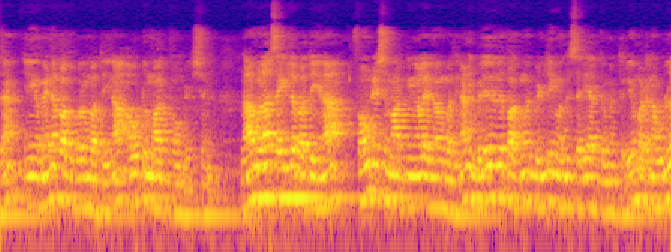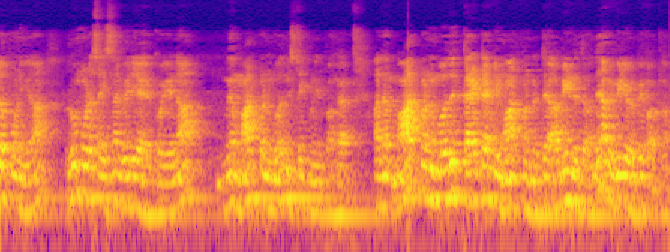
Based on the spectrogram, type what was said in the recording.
ஆரம்பிச்சிடறேன் நீங்கள் நம்ம என்ன பார்க்க போகிறோம் பார்த்தீங்கன்னா அவுட் டு மார்க் ஃபவுண்டேஷன் நார்மலாக சைடில் பார்த்தீங்கன்னா ஃபவுண்டேஷன் மார்க்கிங்னால என்ன பார்த்தீங்கன்னா நீங்கள் வெளியிலேருந்து பார்க்கும்போது பில்டிங் வந்து சரியாக இருக்க மாதிரி தெரியும். பட் ஆனால் உள்ளே போனீங்கன்னா ரூமோட சைஸ் தான் வேரியாக இருக்கும். ஏன்னா மார்க் பண்ணும்போது மிஸ்டேக் பண்ணியிருப்பாங்க அந்த மார்க் பண்ணும்போது கரெக்டாக எப்படி மார்க் பண்ணுறது அப்படின்றத வந்து நம்ம வீடியோவில் போய் பார்க்கலாம்.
